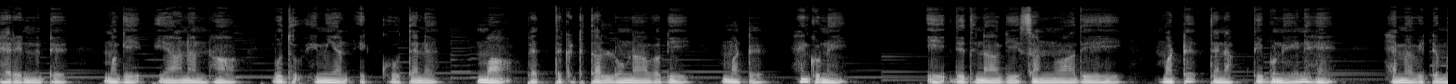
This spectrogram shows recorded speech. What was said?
හැරෙන්නට මගේ පියාණන් හා බුදු හිමියන් එක්කෝ තැන මා පැත්තකට තල්ලුණා වගේ මට හැඟුණේ. ඒ දෙදෙනාගේ සංවාදයේහි මට තැනක් තිබුණේ නැහැ. හැම විටම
